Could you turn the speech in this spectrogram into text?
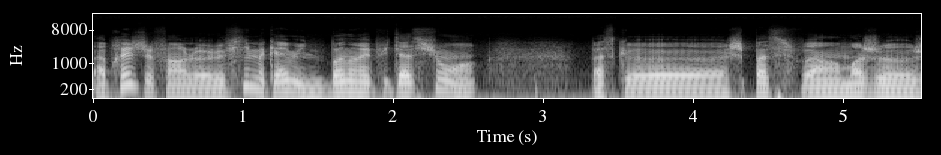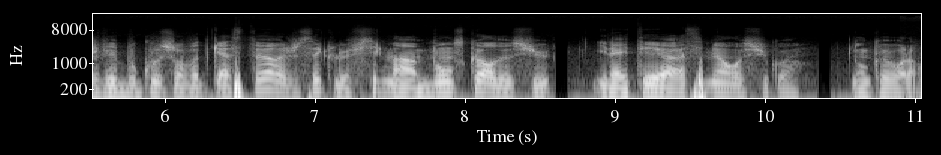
Après, je, le, le film a quand même une bonne réputation, hein, parce que euh, je sais pas, enfin, moi je, vais beaucoup sur votre caster et je sais que le film a un bon score dessus. Il a été euh, assez bien reçu, quoi. Donc euh, voilà.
